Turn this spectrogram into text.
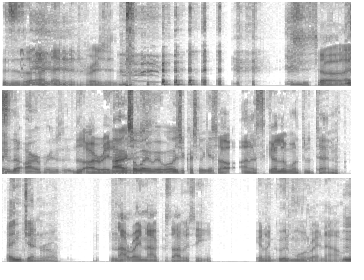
this is an unedited version. so like this is the R version. the R-rated. All right, so wait, wait, what was your question again? So on a scale of one through ten, in general, not right now because obviously you're in a good mood right now, Mhm.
